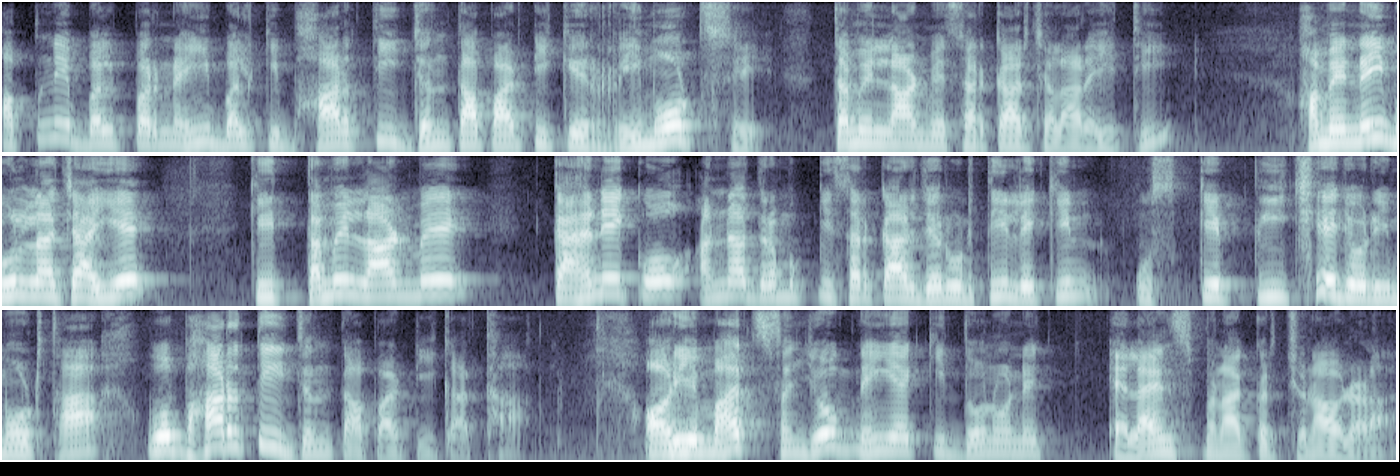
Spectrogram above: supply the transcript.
अपने बल पर नहीं, बल्कि भारतीय जनता पार्टी के रिमोट से तमिलनाडु में सरकार चला रही थी। हमें नहीं भूलना चाहिए कि तमिलनाडु में कहने को अन्ना द्रमुक की सरकार ज़रूर थी, लेकिन उसके पीछे जो रिमोट था, वो भारतीय जनता पार्टी का था। और ये महत्व संयोग नहीं है कि दोनों ने अलायंस बनाकर चुनाव लड़ा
